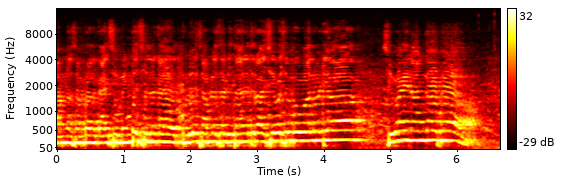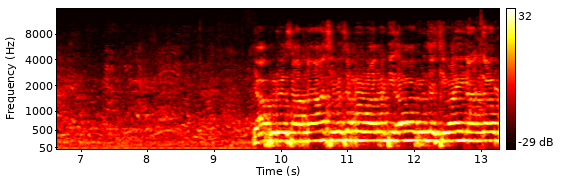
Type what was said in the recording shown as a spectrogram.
सामना संपायला काहीशी मिनिटं शिल्लक आहेत पुढील सामन्यासाठी तयारी तर शिवशंभू वालवटिया. शिवाई नांदगाव या पुढील सामना शिवशंभू वालवटी अ विरुद्ध शिवाई नांदगाव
